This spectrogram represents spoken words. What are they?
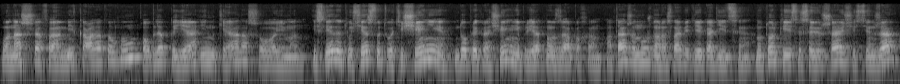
ванашшафа микадатуху облякия инкиана соиман». И следует усердствовать в очищении до прекращения неприятного запаха, а также нужно расслабить ягодицы, но только если совершающий стенжа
